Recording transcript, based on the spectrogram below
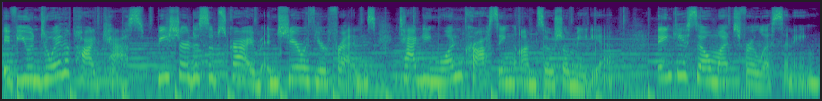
If you enjoy the podcast, be sure to subscribe and share with your friends, tagging One Crossing on social media. Thank you so much for listening.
